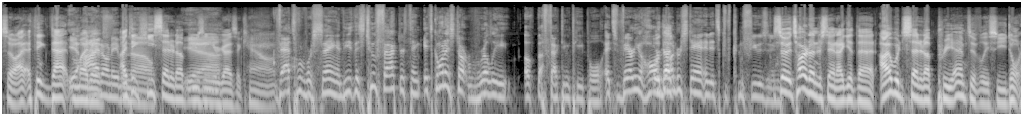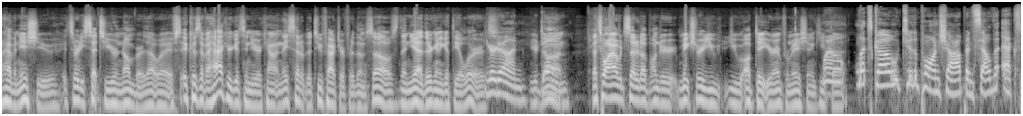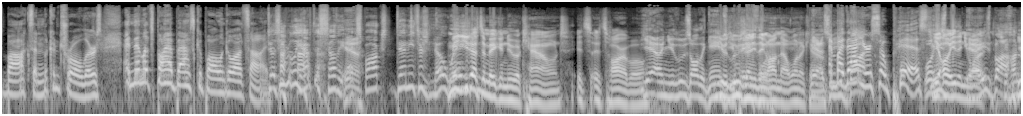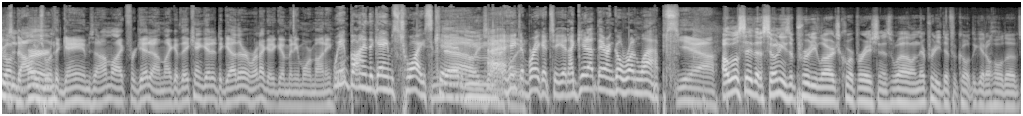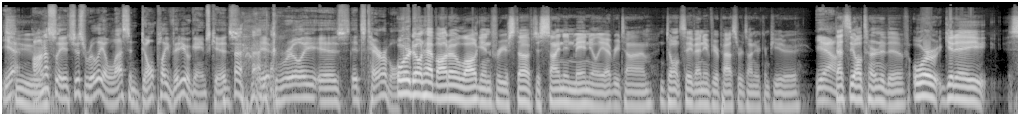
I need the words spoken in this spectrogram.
So I, I think that Yeah, might I don't even I think know. he set it up using your guys' account. That's what we're saying. These, this two factor thing, it's going to start really affecting people. It's very hard Well, to understand and it's confusing. So it's hard to understand. I get that. I would set it up preemptively so you don't have an issue. It's already set to your number that way. Because if a hacker gets into your account and they set up the two factor for themselves, then yeah, they're gonna get the alerts. You're done. You're done. That's why I would set it up under. Make sure you you update your information and keep it. Well, that. let's go to the pawn shop and sell the Xbox and the controllers, and then let's buy a basketball and go outside. Does he really have to sell the Yeah. Xbox, Denny's? There's no way. I way. mean, you'd have to make a new account. It's it's horrible. Yeah, and you lose all the games. you would you lose anything for. on that one account. Yeah, so and by that, bought- you're so pissed. Well, Yeah, oh, then you yeah, want- he's bought hundreds of dollars burn. worth of games, and I'm like, forget it. I'm like, if they can't get it together, we're not going to give them any more money. we ain't buying the games twice, kid. No, exactly. I hate to break it to you, and I get out there and go run laps. yeah, I will say that Sony's a pretty large corporation as well, and they're pretty difficult to get a hold of yeah. too. Honestly, it's just really a lesson. Don't play video games, kids. it really is. It's terrible. Or don't have auto login for your stuff. Just sign in manually every time. Don't save any of your passwords on your computer. yeah, That's the alternative. Or get a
